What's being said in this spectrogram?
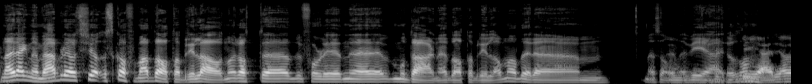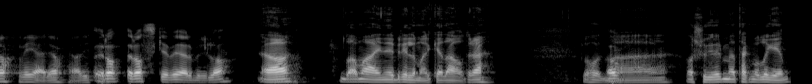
Men jeg regner med jeg blir å skaffe meg databriller òg, når at eh, du får de eh, moderne databrillene. Dere mm, med sånn VR og sånn. VR, ja. VR, ja. ja raske VR-briller. Ja, da må jeg inn i brillemarkedet jeg òg, tror jeg. Å holde meg à jour med teknologien.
